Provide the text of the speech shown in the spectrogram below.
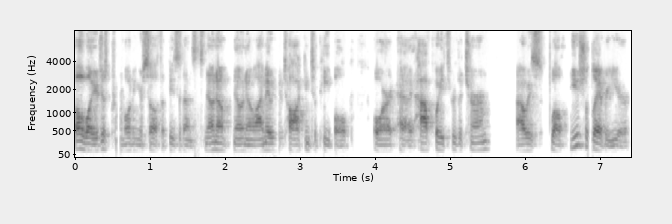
oh well, you're just promoting yourself at these events. No, no, no, no. I'm out talking to people, or uh, halfway through the term, I always well, usually every year,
